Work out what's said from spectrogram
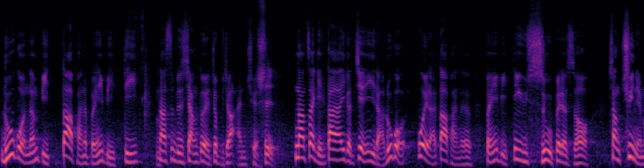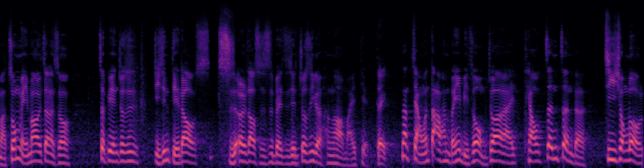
如果能比大盘的本益比低，那是不是相对就比较安全？是。那再给大家一个建议啦，如果未来大盘的本益比低于十五倍的时候，像去年嘛，中美贸易战的时候，这边就是已经跌到十二到十四倍之间，就是一个很好的买点。对。那讲完大盘本益比之后，我们就要来挑真正的。鸡胸肉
